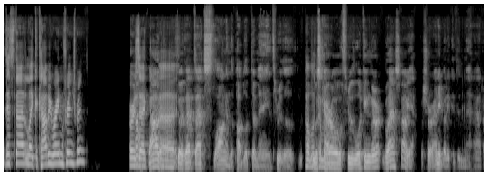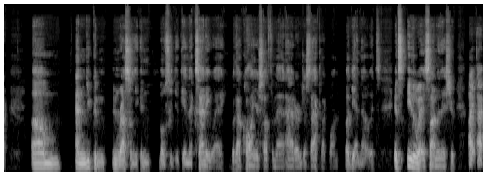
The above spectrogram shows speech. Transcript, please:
that's not like a copyright infringement, or is Oh, that God, uh, so that that's long in the public domain through the Public Lewis domain. Carroll through the Looking Glass. Oh yeah, for sure. Anybody could do the Mad Hatter. Um, and you can in wrestling, you can mostly do gimmicks anyway without calling yourself the Mad Hatter and just act like one. But yeah, no, it's it's either way, it's not an issue. I I,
